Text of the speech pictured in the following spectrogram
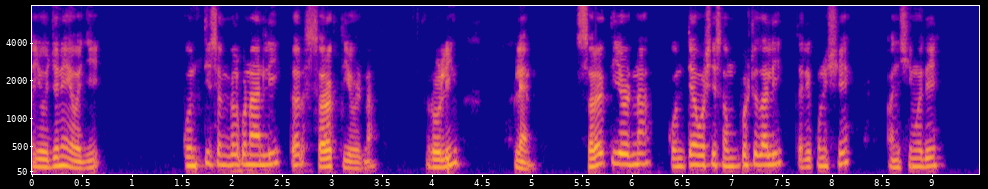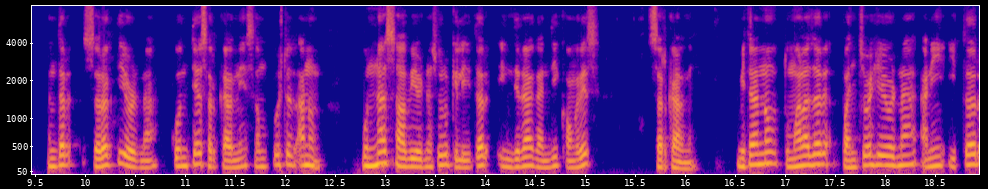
योजनेऐवजी कोणती संकल्पना आणली? तर सरकती योजना. रोलिंग प्लॅन सरकती योजना कोणत्या वर्षी संपुष्टात आली तर एकोणीसशे ऐंशीमध्ये नंतर सरकती योजना कोणत्या सरकारने संपुष्टात आणून पुन्हा सहावी योजना सुरू केली? तर इंदिरा गांधी काँग्रेस सरकारने. मित्रांनो तुम्हाला जर पंचवर्षीय योजना आणि इतर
